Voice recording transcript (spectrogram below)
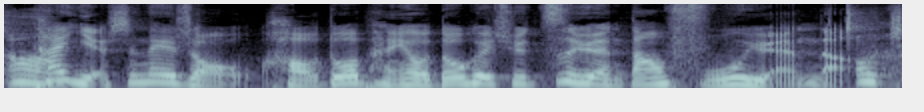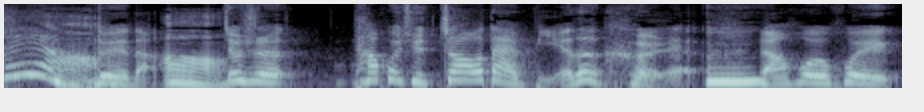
啊它也是那种好多朋友都会去自愿当服务员的。哦，这样，对的，啊，就是他会去招待别的客人，嗯，然后会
